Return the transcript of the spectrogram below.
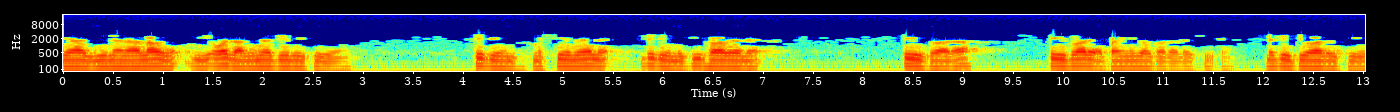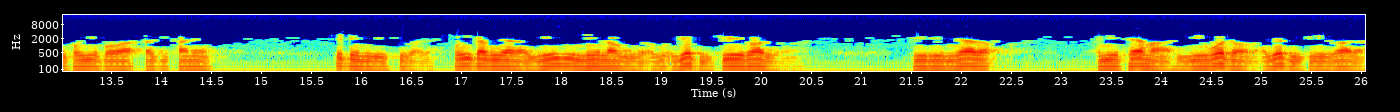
များရည်နာနာလောက်ရင်ဒီဩဇာများများပြည့်လို့ရှိရင်စိတ်ပင်မရှင်ပဲနဲ့စိတ်ပင်မကြည့်ဖားပဲနဲ့တည်သွားတာတည်သွားတဲ့အပိုင်းလေးရောက်သွားတာလည်းရှိတယ်လက်တွေ့ကြွားလို့ရှိရင်ဘုန်းကြီးအပေါ်ကစာကြည့်ခါနဲ့စိတ်ပင်လေးရှိပါတယ်ဘုန်းကြီးကပြရတာရေးကြီးလေးလောက်ပြီးတော့အခုအရွက်ကြီးကျွေသွားပြီဒီဒီများတော့အမြင့်ထဲမှာရေဝတ်တော့အရွက်ကြီးကျွေသွားတာ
